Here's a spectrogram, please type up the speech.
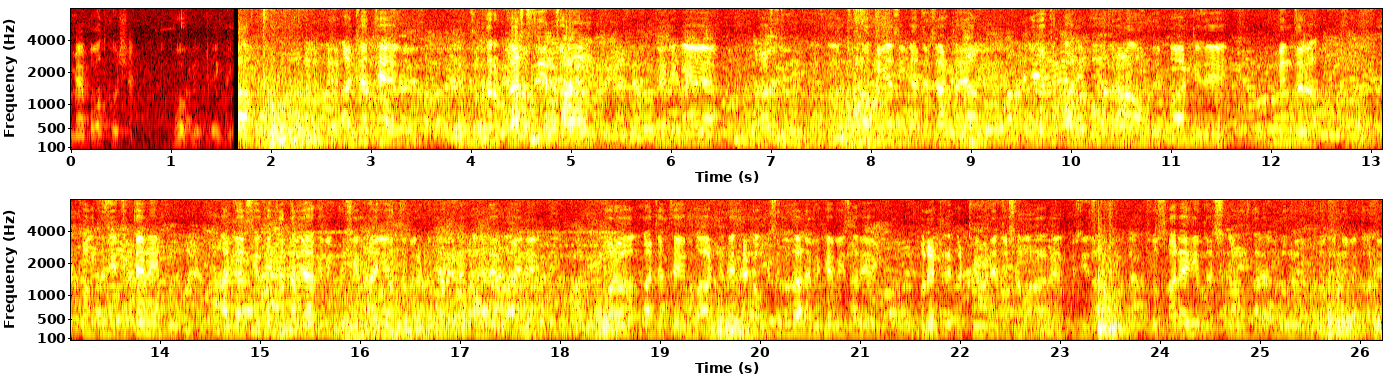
ਮੈਂ ਬਹੁਤ ਖੁਸ਼ ਹਾਂ। ਓਕੇ ਥੈਂਕ ਯੂ ਅੱਜ ਇੱਥੇ ਜਲੰਧਰ ਵੈਸਟ ਦੀ ਚੋਣ ਜਿਹੜੀ ਕਿ ਰਾਸ਼ਟਰੀ ਚੋਣਾਂ ਹੋਈਆਂ ਸੀ ਅੱਜ ਰਿਜ਼ਲਟ ਆਇਆ ਉਹਦੇ ਚ ਭਾਰੀ ਬਹੁਮਤ ਪਾਰਟੀ ਦੇ ਮਿੰਦਰ ਭਗਤ ਜੀ ਜਿੱਤੇ ਨੇ। ਅੱਜ ਅਸੀਂ ਉੱਥੇ ਜਲੰਧਰ ਜਾ ਕੇ ਵੀ ਖੁਸ਼ੀ ਮਨਾਈ ਹੈ, ਉੱਥੇ ਵੀ ਲੱਡੂ ਵੰਡੇ ਨੇ ਭੰਗੜੇ ਆਏ ਨੇ। ਔਰ ਅੱਜ ਇੱਥੇ ਪਾਰਟੀ ਦੇ ਹੈੱਡ ਆਫਿਸ ਲੁਧਿਆਣੇ ਵਿਖੇ ਵੀ ਸਾਰੇ ਵਲੰਟੀਅਰ ਇਕੱਠੇ ਹੋਏ ਨੇ ਜਸ਼ਨ ਮਨਾ ਰਹੇ ਨੇ ਖੁਸ਼ੀ ਦਾ। ਸੋ ਸਾਰੇ ਹੀ ਦਰਸ਼ਕਾਂ ਨੂੰ ਸਾਰੇ ਵੱਲੋਂ ਮੇਰੇ ਵੱਲੋਂ ਜਿੰਨੇ ਵੀ ਤੁਹਾਡੇ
